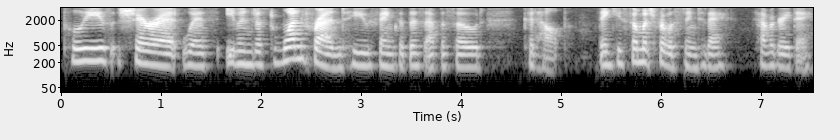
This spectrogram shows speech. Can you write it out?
please share it with even just one friend who you think that this episode could help. Thank you so much for listening today. Have a great day.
